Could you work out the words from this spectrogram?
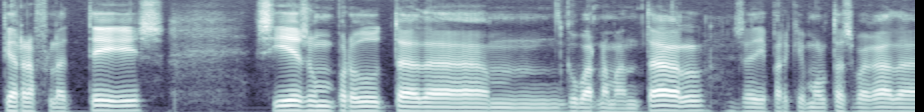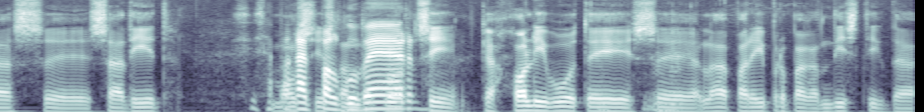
què reflecteix, si és un producte de, mm, governamental, és a dir, perquè moltes vegades eh, s'ha dit... Si s'ha pagat pel govern... Sí, que Hollywood és eh, l'aparell propagandístic de,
